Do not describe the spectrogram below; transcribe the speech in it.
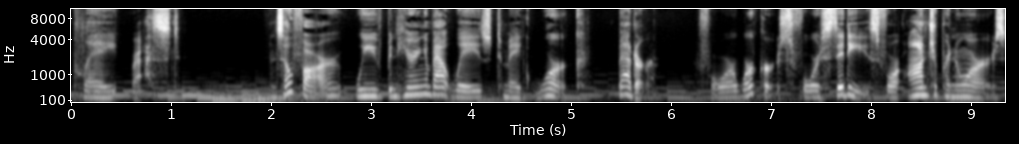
Play, Rest. And so far, we've been hearing about ways to make work better for workers, for cities, for entrepreneurs.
